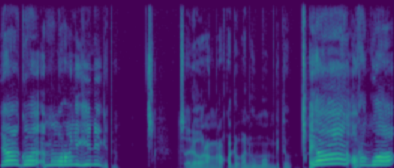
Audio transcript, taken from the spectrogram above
Ya gue emang orangnya gini gitu. Terus ada orang rokok depan umum gitu. Ya orang gua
